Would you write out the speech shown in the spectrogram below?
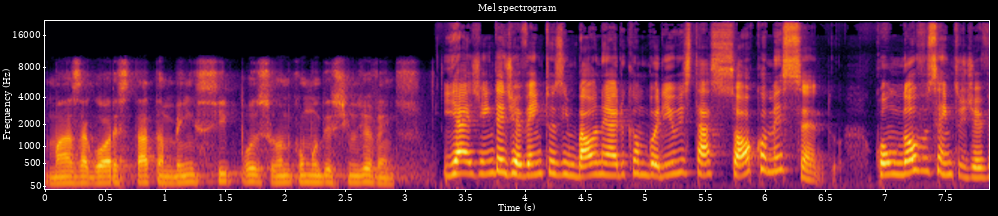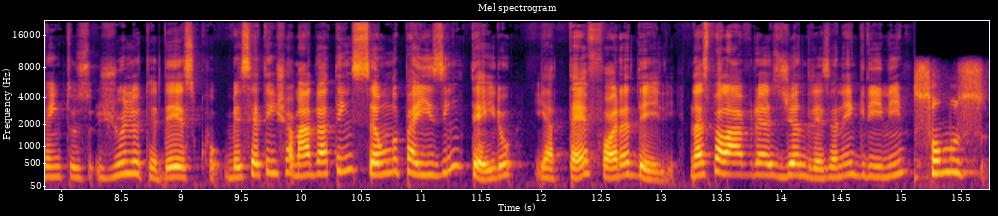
mas agora está também se posicionando como um destino de eventos. E a agenda de eventos em Balneário Camboriú está só começando. Com o novo centro de eventos Júlio Tedesco, BC tem chamado a atenção no país inteiro e até fora dele. Nas palavras de Andresa Negrini, somos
